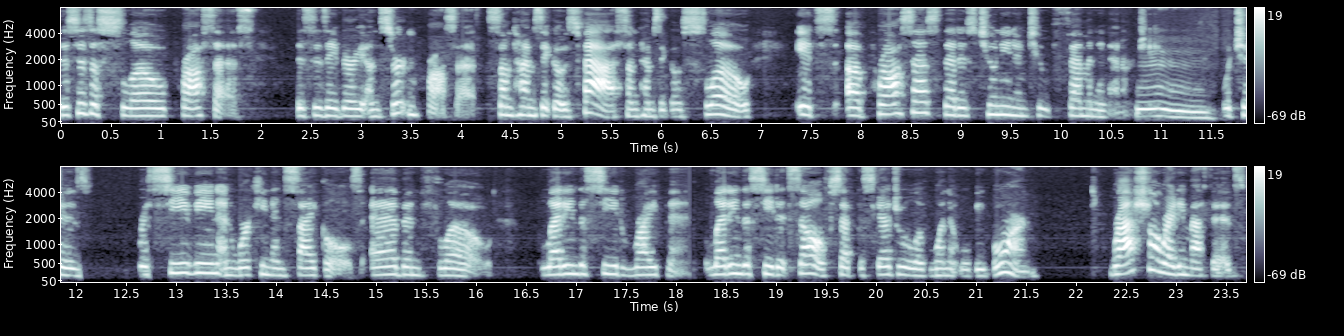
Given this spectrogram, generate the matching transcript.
This is a slow process. This is a very uncertain process. Sometimes it goes fast, sometimes it goes slow. It's a process that is tuning into feminine energy, mm. which is receiving and working in cycles, ebb and flow letting the seed ripen, letting the seed itself set the schedule of when it will be born. Rational writing methods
